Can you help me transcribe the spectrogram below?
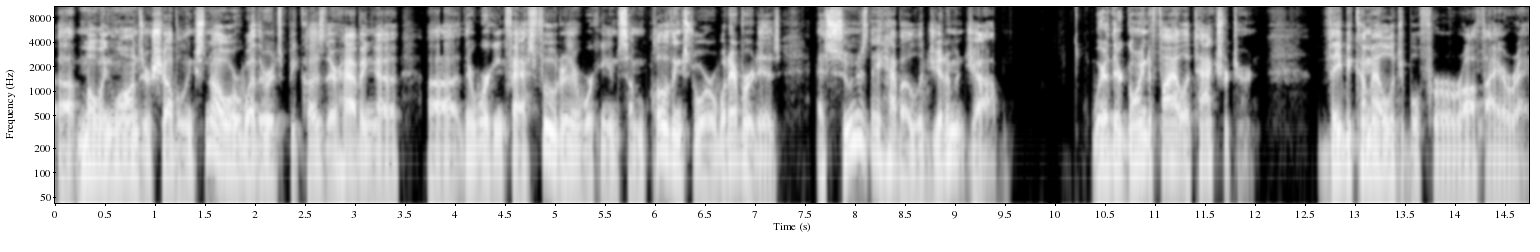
uh, mowing lawns or shoveling snow, or whether it's because they're having a uh, they're working fast food or they're working in some clothing store or whatever it is, as soon as they have a legitimate job where they're going to file a tax return, they become eligible for a Roth IRA.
